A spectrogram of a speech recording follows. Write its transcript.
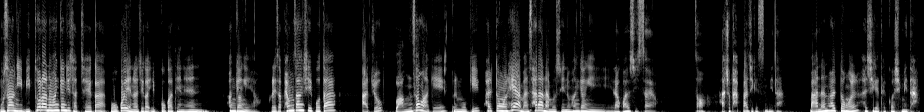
우선 이 미토라는 환경지 자체가 목의 에너지가 입고가 되는 환경이에요. 그래서 평상시보다 아주 왕성하게 을목이 활동을 해야만 살아남을 수 있는 환경이라고 할 수 있어요. 그래서 아주 바빠지겠습니다. 많은 활동을 하시게 될 것입니다.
